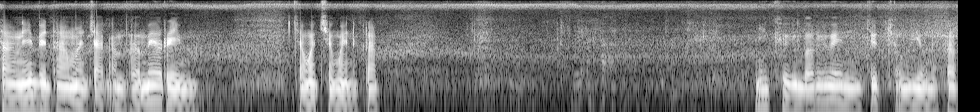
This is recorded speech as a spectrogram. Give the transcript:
ทางนี้เป็นทางมาจากอำเภอแม่ริม จังหวัดเชียงใหม่นะครับ นี่คือบริเวณจุดชมวิวนะครับ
